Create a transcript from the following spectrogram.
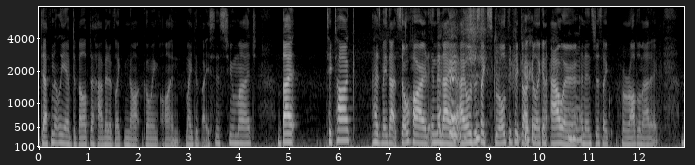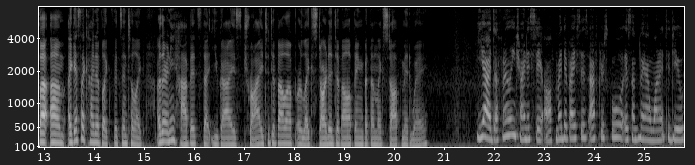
definitely I've developed a habit of like not going on my devices too much. But TikTok has made that so hard in the night. I will just like scroll through TikTok for like an hour and it's just like problematic. But um, I guess that kind of like fits into like, are there any habits that you guys tried to develop or like started developing but then like stopped midway? Yeah, definitely trying to stay off my devices after school is something I wanted to do,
